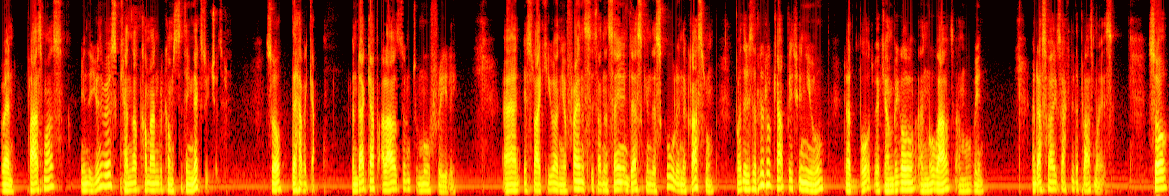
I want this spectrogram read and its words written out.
When plasmas in the universe cannot come and become sitting next to each other. So they have a gap. And that gap allows them to move freely. And it's like you and your friends sit on the same desk in the school, in the classroom, but there is a little gap between you that both we can wiggle and move out and move in. And that's how exactly the plasma is. So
